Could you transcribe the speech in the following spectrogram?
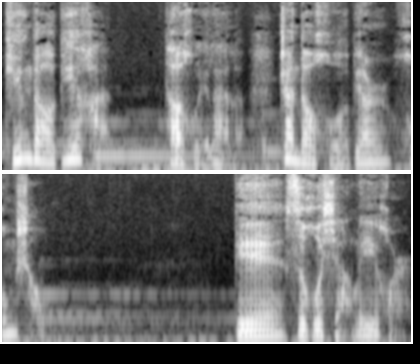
听到爹喊，他回来了，站到火边烘手。爹似乎想了一会儿，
